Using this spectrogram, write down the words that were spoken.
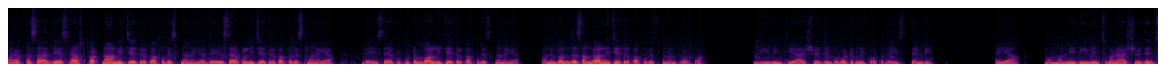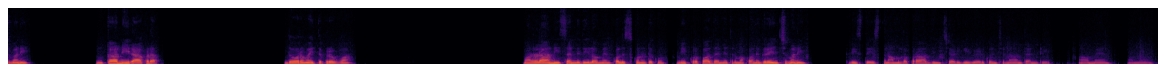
మరొక్కసారి దేశ రాష్ట్ర పట్టణాన్ని చేతులకు అప్పగిస్తున్నానయ్యా. దైవ సేవకులని చేతులకు అప్పగిస్తున్నానయ్యా. దయశాఖ కుటుంబాలని చేతులకు అప్పగిస్తున్నానయ్యా. అనుబంధ సంఘాలని చేతులకు అప్పగిస్తున్నాను ప్రభా. దీవించి ఆశీర్వదింపబట్టుకు నీ కృప దయిస్తండి అయ్యా మమ్మల్ని దీవించమని ఆశీర్వదించమని ఇంకా నీ రాకడ దూరం అయితే ప్రవ్వా మరలా నీ సన్నిధిలో మేము కలుసుకున్నట్టుకు నీ కృపా ధన్యతను మాకు అనుగ్రహించమని క్రీస్తు ఇస్తున్నాములో ప్రార్థించి అడిగి వేడుకొంచున్నాను తండ్రి. ఆమెన్. ఆమెన్.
